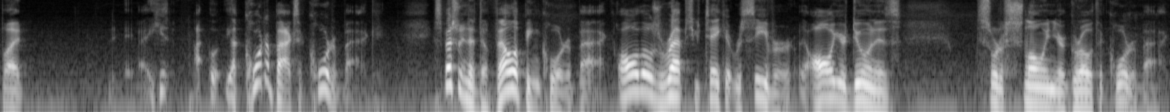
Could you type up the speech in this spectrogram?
but he's a quarterback's a quarterback, especially in a developing quarterback. All those reps you take at receiver, all you're doing is sort of slowing your growth at quarterback.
